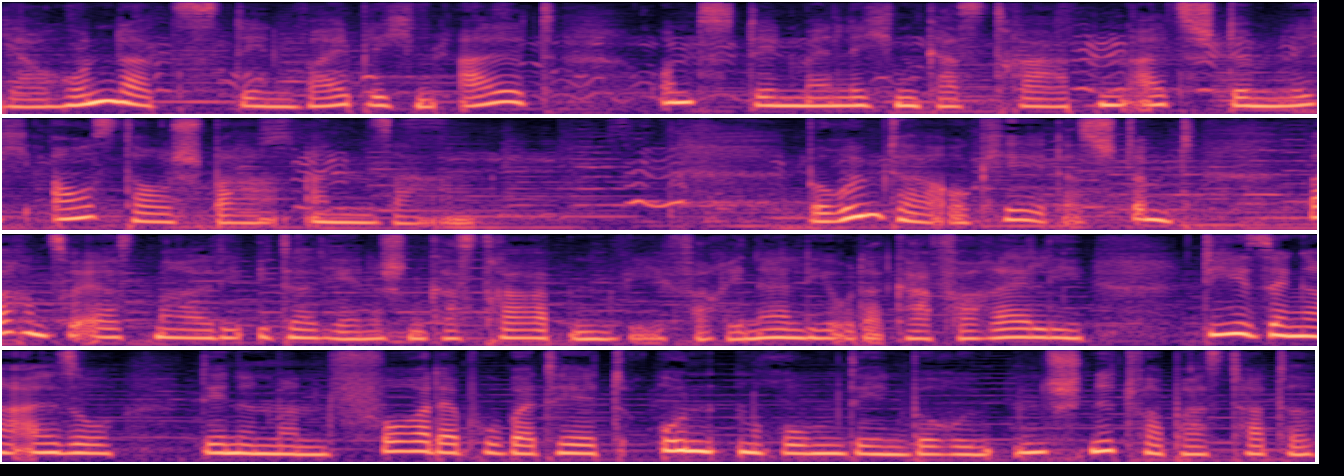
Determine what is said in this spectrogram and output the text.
Jahrhunderts den weiblichen Alt und den männlichen Kastraten als stimmlich austauschbar ansahen. Berühmter, okay, das stimmt, waren zuerst mal die italienischen Kastraten wie Farinelli oder Caffarelli, die Sänger also, denen man vor der Pubertät untenrum den berühmten Schnitt verpasst hatte,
